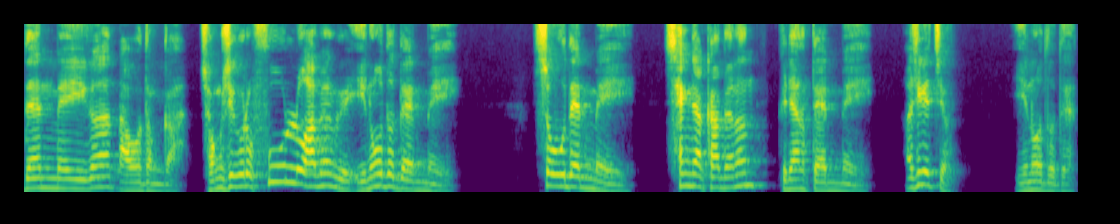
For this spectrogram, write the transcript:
that may가 나오던가 정식으로 full로 하면 그래. in order that may, so that may 생략하면은 그냥 that may 아시겠죠? in order that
